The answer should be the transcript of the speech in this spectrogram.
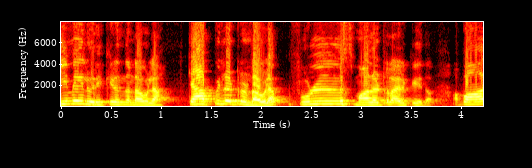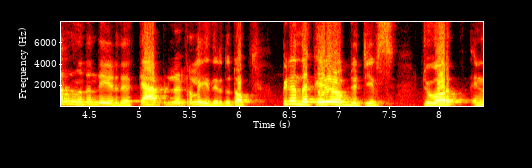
ഇമെയിൽ ഒരിക്കലും എന്തുണ്ടാവില്ല ക്യാപിറ്റൽ ലെറ്റർ ഉണ്ടാവില്ല ഫുൾ സ്മാൾ ലെറ്റർ ആയിരിക്കും എഴുതാം അപ്പോൾ ആരും എന്നിട്ട് എന്ത് ചെയ്യരുത്? ക്യാപിറ്റൽ ലെറ്ററിൽ എഴുതരുത് കേട്ടോ പിന്നെ എന്താ? Career objectives to work in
